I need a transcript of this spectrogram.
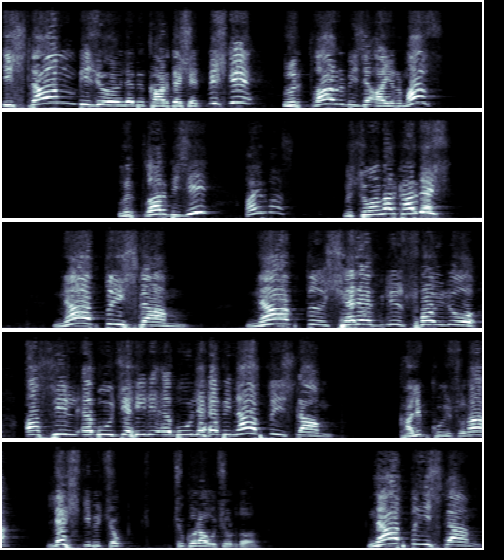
İslam bizi öyle bir kardeş etmiş ki ırklar bizi ayırmaz. Irklar bizi ayırmaz. Müslümanlar kardeş. Ne yaptı İslam? Ne yaptı şerefli, soylu, asil Ebu Cehil'i, Ebu Leheb'i ne yaptı İslam? Kalip kuyusuna leş gibi çok çukura uçurdu. Ne yaptı İslam?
